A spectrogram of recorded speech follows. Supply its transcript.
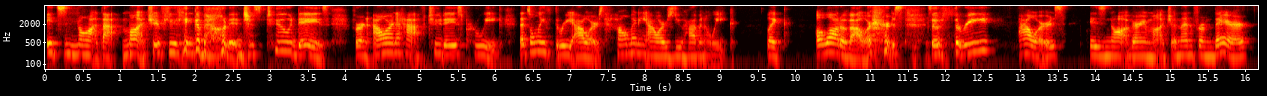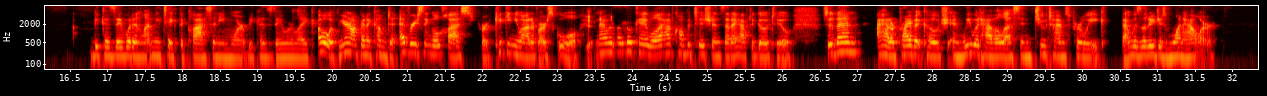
it's not that much if you think about it. Just two days for an hour and a half, two days per week. That's only three hours. How many hours do you have in a week? Like a lot of hours. so, three hours is not very much. And then from there, because they wouldn't let me take the class anymore because they were like, oh, if you're not going to come to every single class, we're kicking you out of our school. Yeah. And I was like, okay, well, I have competitions that I have to go to. So then I had a private coach and we would have a lesson two times per week. That was literally just one hour.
